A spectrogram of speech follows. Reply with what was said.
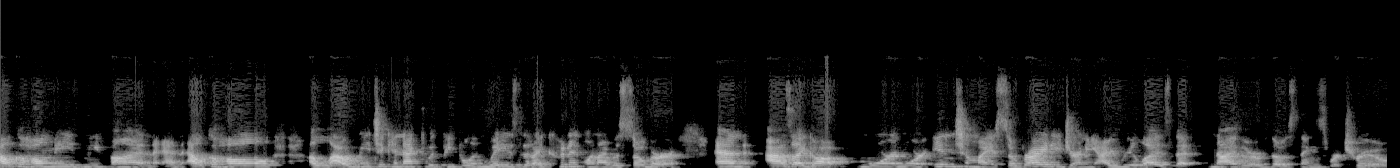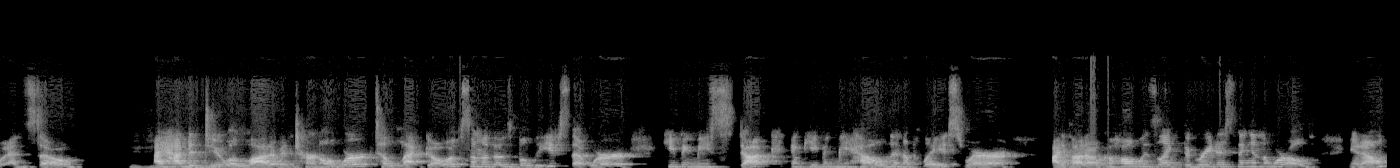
alcohol made me fun and alcohol allowed me to connect with people in ways that I couldn't when I was sober. And as I got more and more into my sobriety journey, I realized that neither of those things were true. And so mm-hmm. I had to do a lot of internal work to let go of some of those beliefs that were keeping me stuck and keeping me held in a place where I thought alcohol was like the greatest thing in the world, you know?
